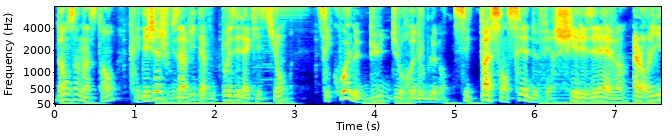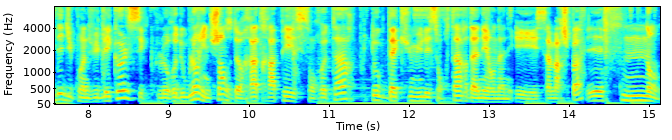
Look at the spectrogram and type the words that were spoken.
dans un instant, mais déjà je vous invite à vous poser la question, c'est quoi le but du redoublement? C'est pas censé être de faire chier les élèves, hein. Alors l'idée du point de vue de l'école, c'est que le redoublant ait une chance de rattraper son retard plutôt que d'accumuler son retard d'année en année. Et ça marche pas? Et non.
